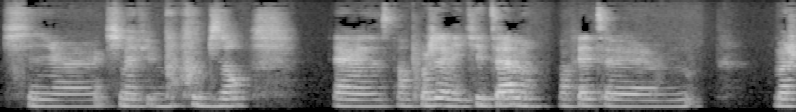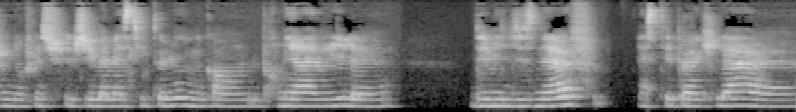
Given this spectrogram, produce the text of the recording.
qui, qui m'a fait beaucoup de bien. c'est un projet avec Etam. En fait, moi, je, donc, j'ai ma mastectomie donc le 1er avril 2019. Euh, à cette époque-là, euh,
